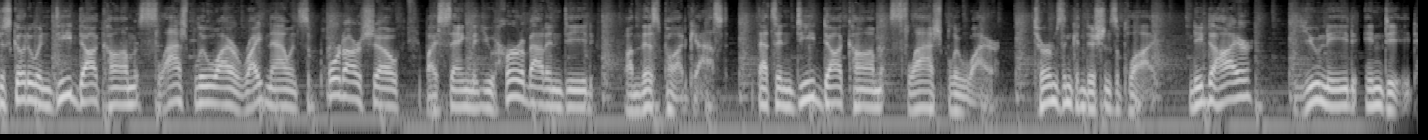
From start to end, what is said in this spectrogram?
Just go to Indeed.com slash BlueWire right now and support our show by saying that you heard about Indeed on this podcast. That's Indeed.com slash BlueWire. Terms and conditions apply. Need to hire? You need Indeed.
